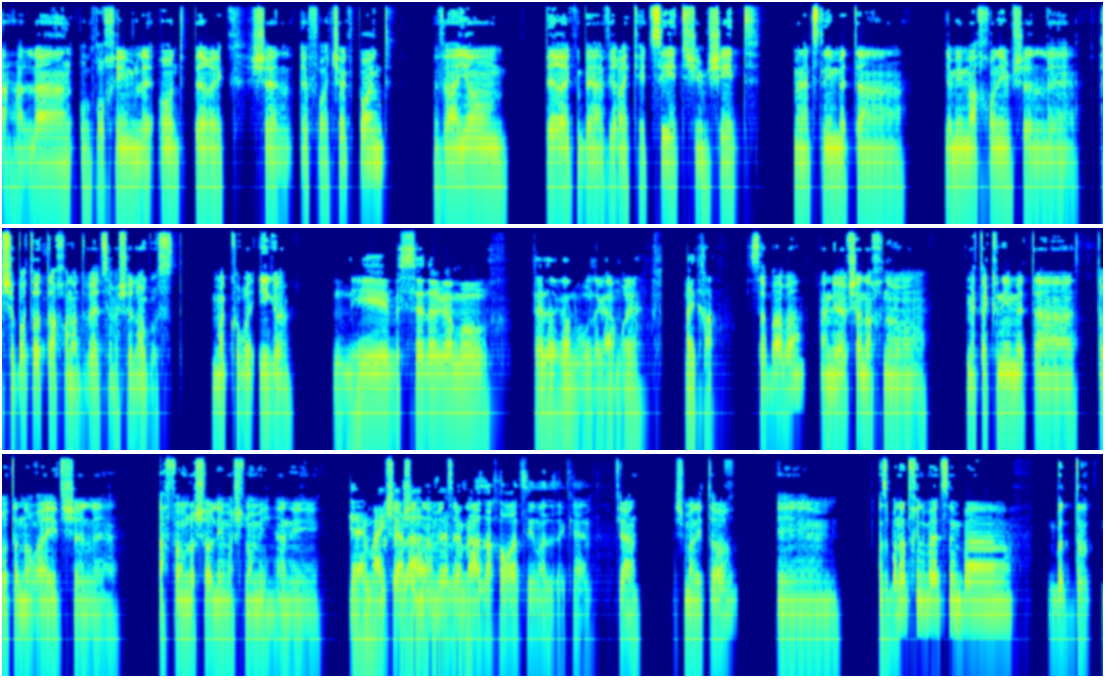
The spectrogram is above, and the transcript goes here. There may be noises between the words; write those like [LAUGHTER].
אהלן וברוכים לעוד פרק של איפה הצ'ק פוינט והיום פרק באווירה קיצית שמשית מנצלים את הימים האחרונים של uh, השבתות האחרונות בעצם של אוגוסט. מה קורה יגאל? אני בסדר גמור. בסדר גמור לגמרי. מה איתך? סבבה. אני אוהב שאנחנו מתקנים את הטעות הנוראית של uh, אף פעם לא שואלים מה שלומי. אני כן, מייקי עלה על זה. ומאז אנחנו רצים על זה כן. כן. נשמע לי טוב אז בוא נתחיל בעצם ב...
